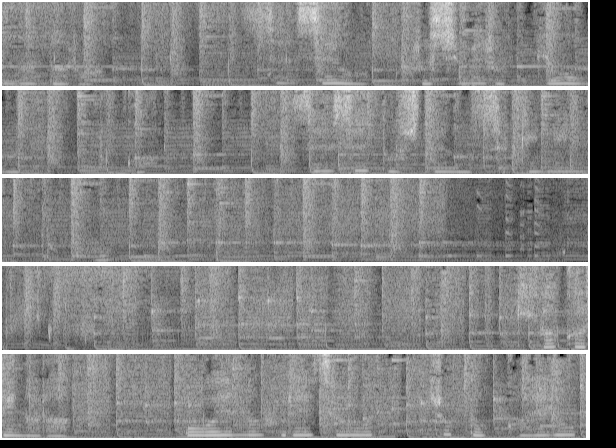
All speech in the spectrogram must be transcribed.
なんだろう。先生を苦しめる業務とか先生としての責任とか？がかりなら応援のフレーズをちょっと変えようか。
